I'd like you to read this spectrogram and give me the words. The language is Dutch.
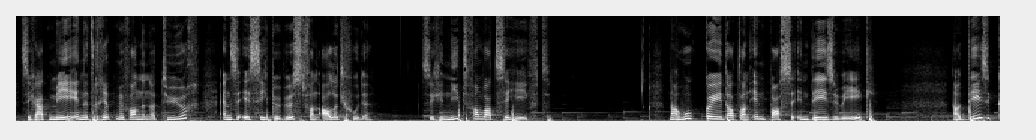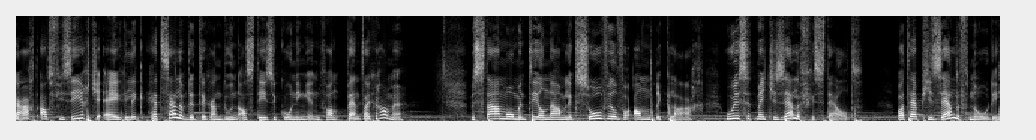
Ze gaat mee in het ritme van de natuur en ze is zich bewust van al het goede. Ze geniet van wat ze heeft. Nou, hoe kun je dat dan inpassen in deze week? Nou, deze kaart adviseert je eigenlijk hetzelfde te gaan doen als deze koningin van pentagrammen. We staan momenteel namelijk zoveel voor anderen klaar. Hoe is het met jezelf gesteld? Wat heb je zelf nodig?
